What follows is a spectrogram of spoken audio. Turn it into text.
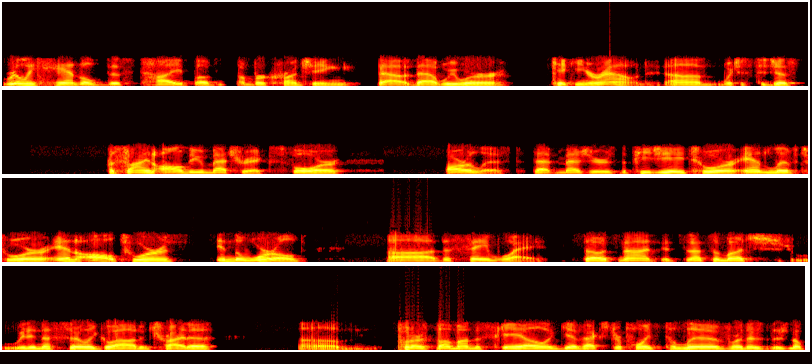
really handle this type of number crunching that, that we were kicking around, um, which is to just assign all new metrics for our list that measures the PGA Tour and LIV Tour and all tours in the world uh, the same way. So it's not it's not so much we didn't necessarily go out and try to um, put our thumb on the scale and give extra points to LIV or there's there's no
